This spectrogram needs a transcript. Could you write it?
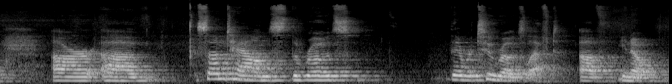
are um, some towns, the roads, there were two roads left of, you know,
